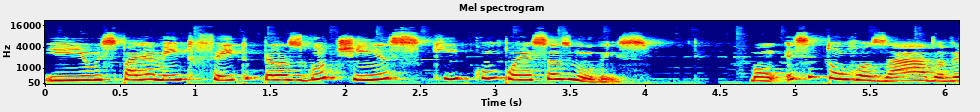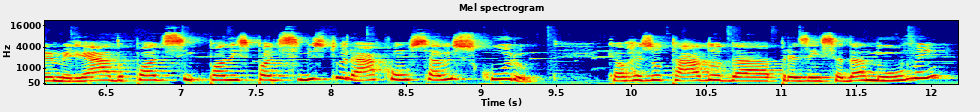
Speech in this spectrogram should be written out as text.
e o espalhamento feito pelas gotinhas que compõem essas nuvens. Bom, esse tom rosado, avermelhado, pode se, pode, pode se misturar com o céu escuro, que é o resultado da presença da nuvem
